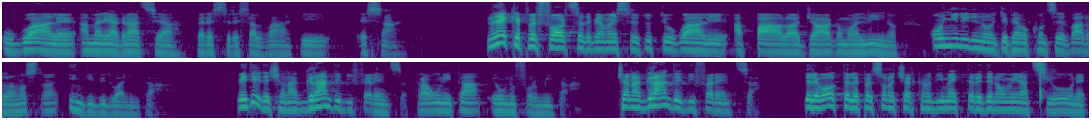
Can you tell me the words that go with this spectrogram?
uguali a Maria Grazia per essere salvati e santi. Non è che per forza dobbiamo essere tutti uguali a Paolo, a Giacomo, a Lino. Ognuno di noi dobbiamo conservare la nostra individualità. Vedete, c'è una grande differenza tra unità e uniformità. C'è una grande differenza. Delle volte le persone cercano di mettere denominazione,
